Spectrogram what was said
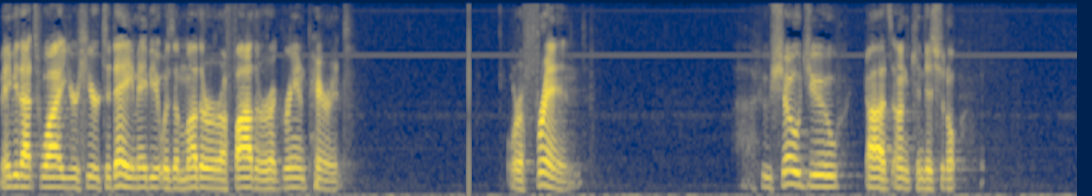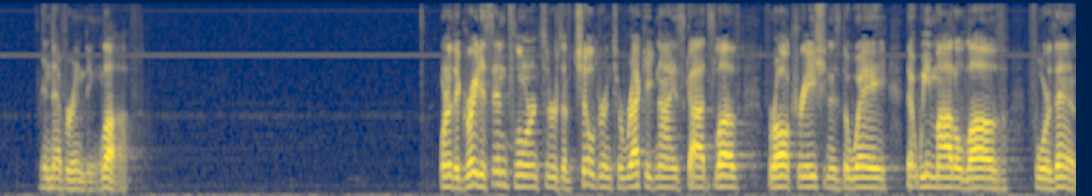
Maybe that's why you're here today. Maybe it was a mother or a father or a grandparent or a friend who showed you God's unconditional and never ending love. One of the greatest influencers of children to recognize God's love for all creation is the way that we model love for them.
